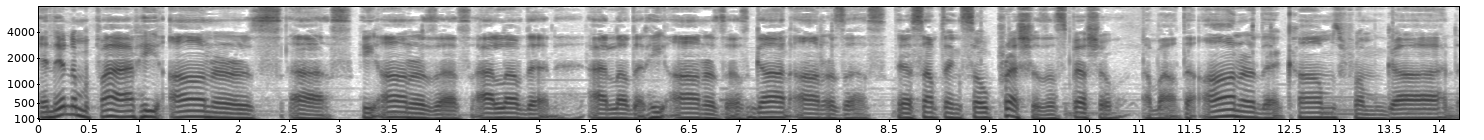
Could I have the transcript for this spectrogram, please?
And then number five, He he honors us. He honors us. I love that. I love that. He honors us. God honors us. There's something so precious and special about the honor that comes from God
